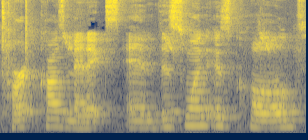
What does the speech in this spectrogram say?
Tarte Cosmetics. And this one is called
